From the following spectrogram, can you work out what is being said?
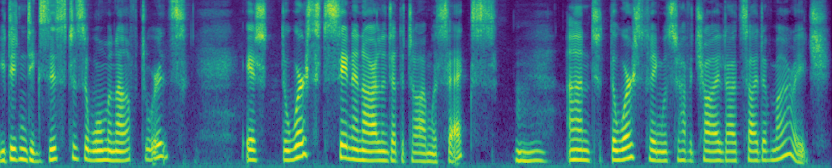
You didn't exist as a woman afterwards. It the worst sin in Ireland at the time was sex, mm-hmm. and the worst thing was to have a child outside of marriage.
